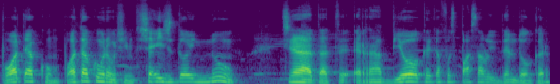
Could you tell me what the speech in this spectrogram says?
Poate acum, poate acum reușim. Și aici doi, nu. Cine a dat? Rabio, cred că a fost pasa lui Dan Donker.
